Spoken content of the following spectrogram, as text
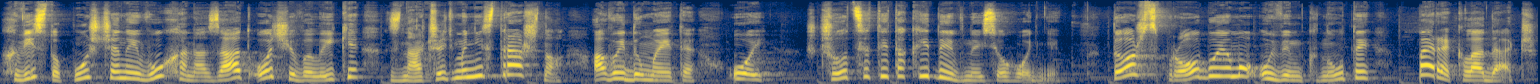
Хвіст опущений, вуха назад, очі великі, значить, мені страшно. А ви думаєте, ой, що це ти такий дивний сьогодні? Тож спробуємо увімкнути перекладач.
